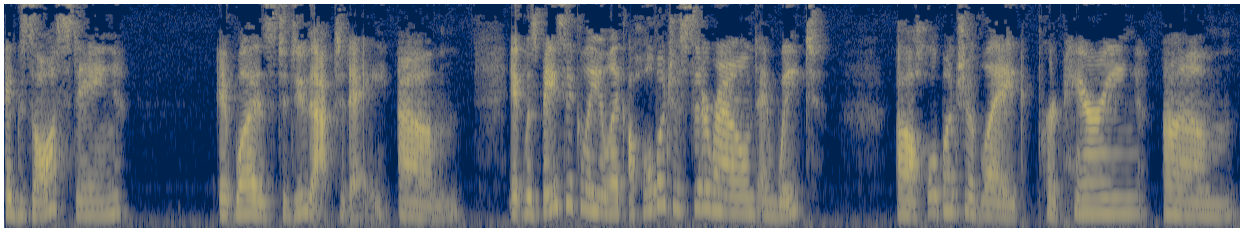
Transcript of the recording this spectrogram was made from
exhausting it was to do that today. Um, it was basically like a whole bunch of sit around and wait, a whole bunch of like preparing um,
